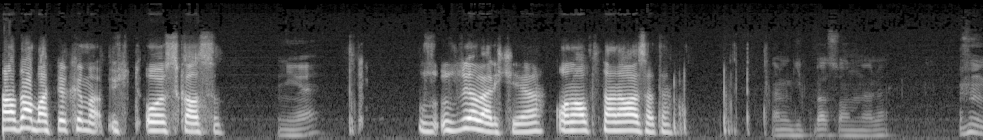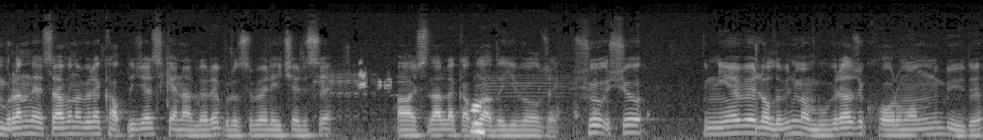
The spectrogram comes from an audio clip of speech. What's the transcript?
Tamam tamam başka kırma. Üst orası kalsın. Niye? Uz- uzuyor belki ya. 16 tane var zaten. Tamam git bas onları. Buranın da etrafına böyle kaplayacağız kenarları. Burası böyle içerisi ağaçlarla kaplı ada gibi olacak. Şu şu bu niye böyle oldu bilmiyorum. Bu birazcık hormonlu büyüdü.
